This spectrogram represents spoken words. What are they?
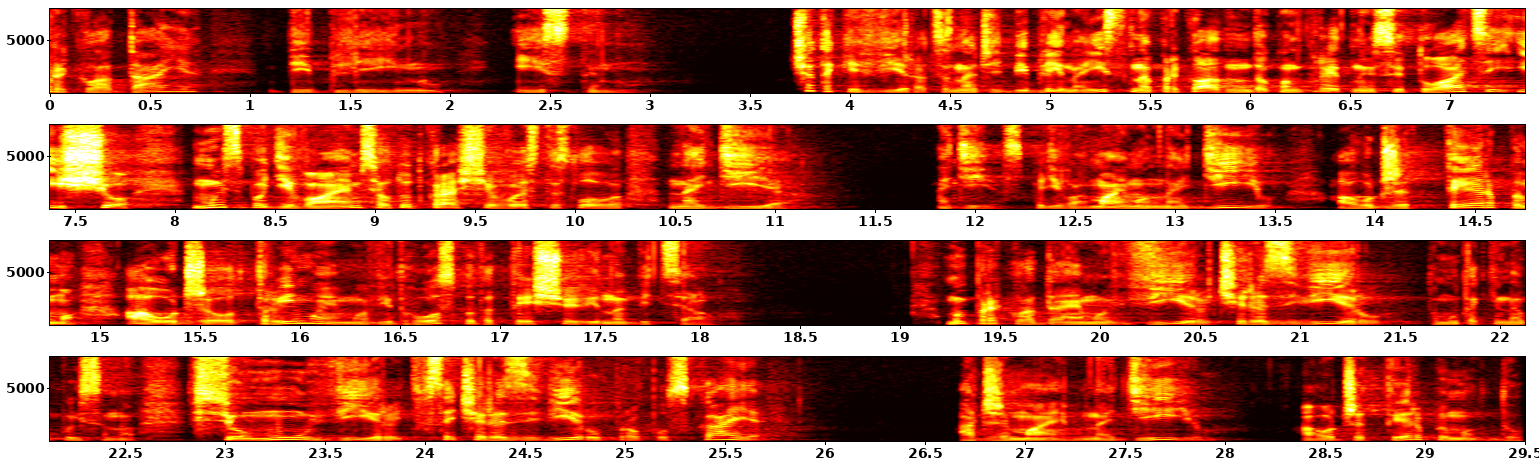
прикладає біблійну істину. Що таке віра? Це значить біблійна істина прикладена до конкретної ситуації, і що ми сподіваємося, отут краще ввести слово надія. Надія, сподіваємо, маємо надію, а отже, терпимо, а отже, отримаємо від Господа те, що Він обіцяв. Ми прикладаємо віру через віру, тому так і написано: всьому вірить, все через віру пропускає, адже маємо надію, а отже, терпимо до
